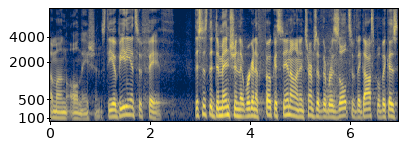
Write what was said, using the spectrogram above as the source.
among all nations. The obedience of faith. This is the dimension that we're going to focus in on in terms of the results of the gospel because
